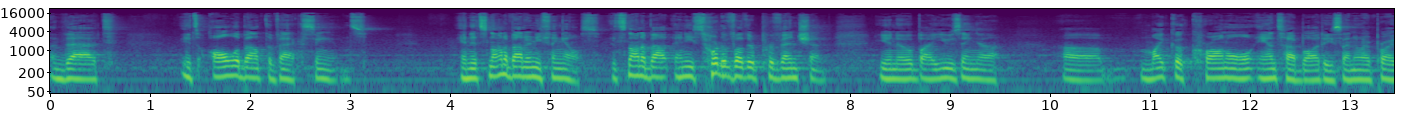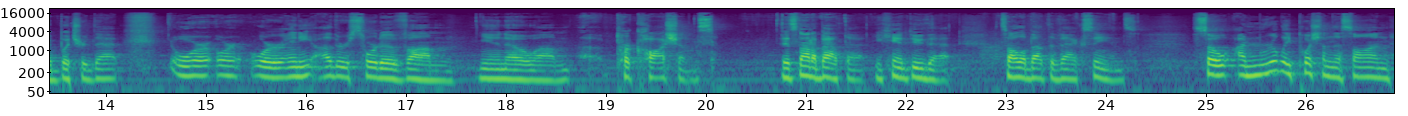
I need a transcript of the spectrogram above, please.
that it's all about the vaccines. And it's not about anything else. It's not about any sort of other prevention you know by using a, a mycoclonal antibodies. I know i probably butchered that. Or or or any other sort of um, you know um, precautions. It's not about that. You can't do that it's all about the vaccines. So I'm really pushing this on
